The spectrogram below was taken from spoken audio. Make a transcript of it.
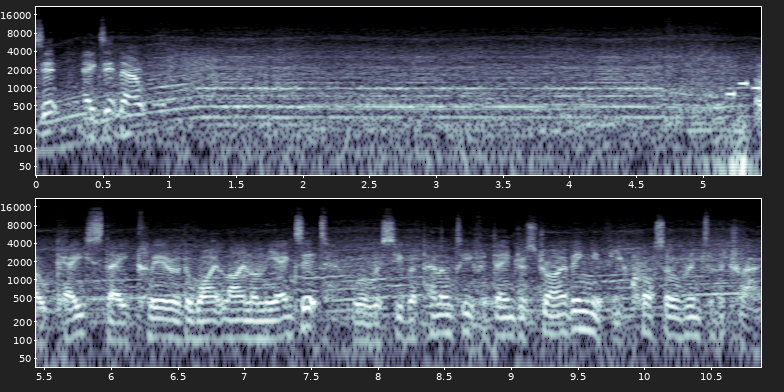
Exit, exit now. Okay, stay clear of the white line on the exit. We'll receive a penalty for dangerous driving if you cross over into the track.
